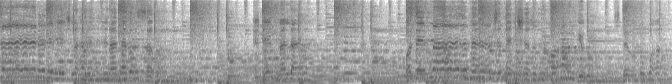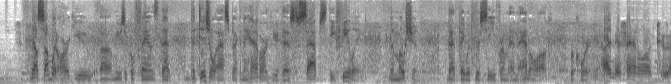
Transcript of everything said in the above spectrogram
time and in each line I've ever sung, and in my life. Was it my imagination or are you still the one? Now, some would argue, uh, musical fans, that the digital aspect, and they have argued this, saps the feeling, the emotion that they would receive from an analog recording. I miss analog too.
